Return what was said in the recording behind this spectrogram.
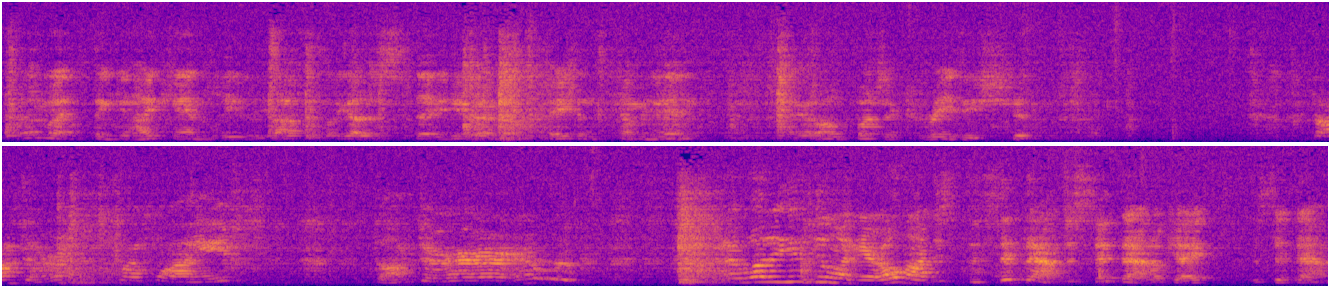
What am I thinking? I can't leave the office. I gotta stay here. I got patients coming in. I got all a bunch of crazy shit. Doctor, my wife. Doctor. What are you doing here? Hold on, just, just sit down. Just sit down, okay? Just sit down.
